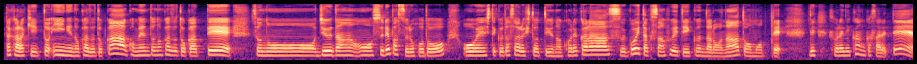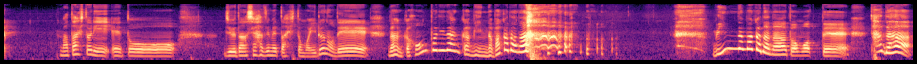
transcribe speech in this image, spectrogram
だからきっと「いいね」の数とかコメントの数とかってその縦断をすればするほど応援してくださる人っていうのはこれからすごいたくさん増えていくんだろうなと思って。でそれに感化されてまた一人、えーと、縦断し始めた人もいるのでなんか本当になんかみんなバカだな。みんなバカだなと思って。ただ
